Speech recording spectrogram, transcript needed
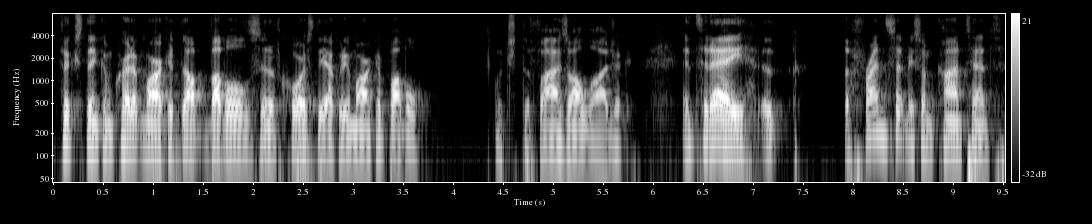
fixed income credit market bubbles, and of course the equity market bubble, which defies all logic. And today, a friend sent me some content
